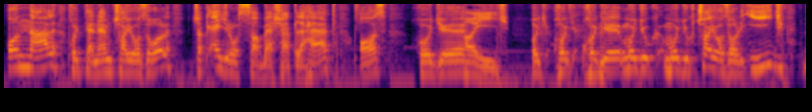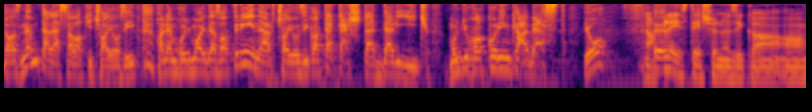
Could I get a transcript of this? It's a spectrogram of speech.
annál, hogy te nem csajozol, csak egy rosszabb eset lehet az, hogy... Ha így. Hogy, hogy, hogy mondjuk, mondjuk csajozol így, de az nem te leszel, aki csajozik, hanem hogy majd ez a tréner csajozik a te testeddel így. Mondjuk akkor inkább ezt, jó? Ja, playstation a, a,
